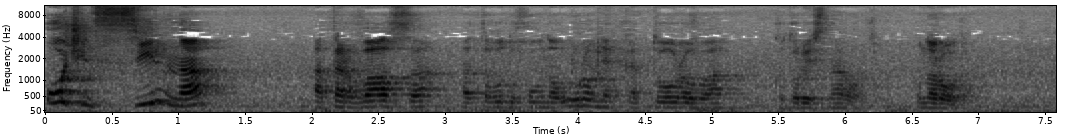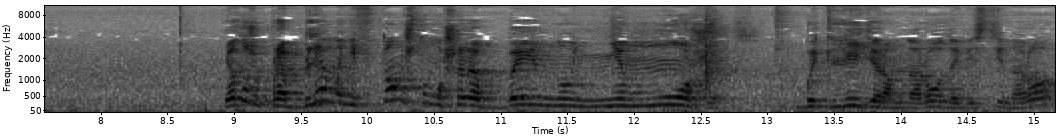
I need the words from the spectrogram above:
очень сильно оторвался от того духовного уровня, которого, который есть народ, у народа. Вот тоже проблема не в том, что Мушерабейну не может быть лидером народа, вести народ.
